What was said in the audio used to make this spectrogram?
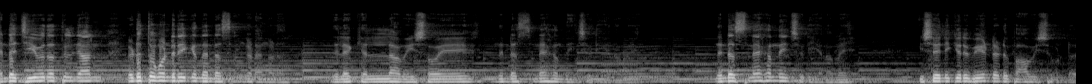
എന്റെ ജീവിതത്തിൽ ഞാൻ എടുത്തുകൊണ്ടിരിക്കുന്ന എന്റെ സങ്കടങ്ങൾ ഇതിലേക്കെല്ലാം ഈശോയെ നിന്റെ സ്നേഹം നീ ചൊരിയണമേ നിന്റെ സ്നേഹം നീ ചൊരിയണമേ ഈശോ എനിക്കൊരു വീണ്ടെടുപ്പ് ആവശ്യമുണ്ട്.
